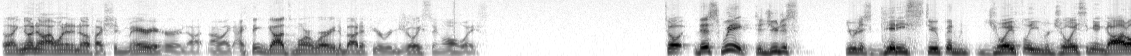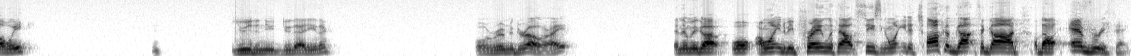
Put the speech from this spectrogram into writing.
They're like, no, no, I wanted to know if I should marry her or not. And I'm like, I think God's more worried about if you're rejoicing always. So this week, did you just, you were just giddy, stupid, joyfully rejoicing in God all week? You didn't do that either? Well, room to grow, right? And then we got, well, I want you to be praying without ceasing. I want you to talk to God about everything.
